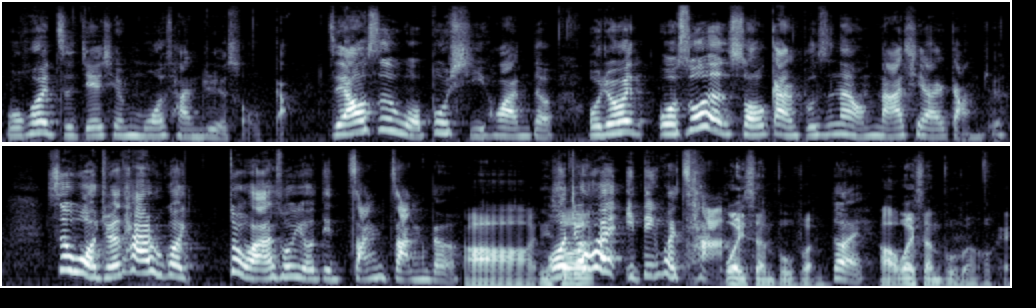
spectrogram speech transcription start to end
我会直接先摸餐具的手感。只要是我不喜欢的，我就会我说的手感不是那种拿起来的感觉，是我觉得它如果对我来说有点脏脏的，啊，我就会一定会擦。卫生部分对啊，卫生部分 OK，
